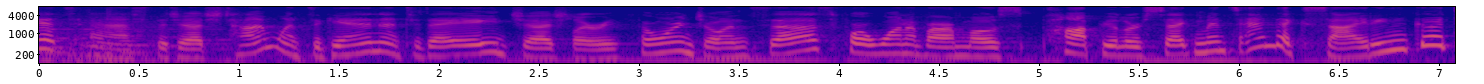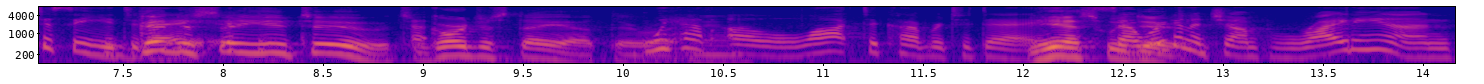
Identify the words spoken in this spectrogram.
It's Ask the Judge time once again, and today Judge Larry Thorne joins us for one of our most popular segments and exciting. Good to see you today. Good to see you too. It's a uh, gorgeous day out there right We have now. a lot to cover today. Yes, we so we're going to jump right in.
